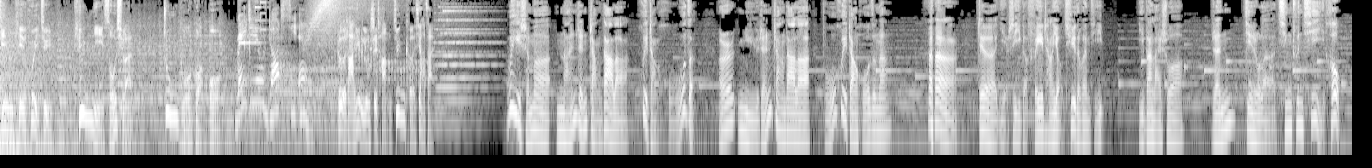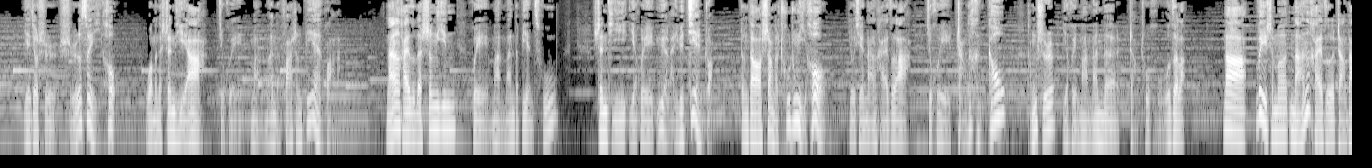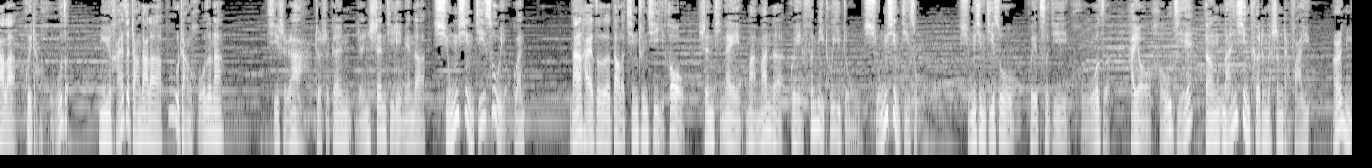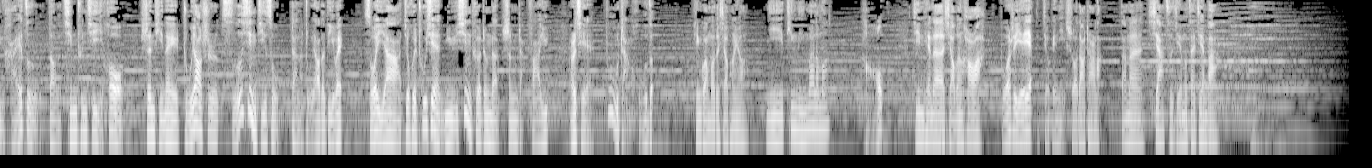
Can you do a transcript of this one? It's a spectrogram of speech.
精品汇聚，听你所选，中国广播。radio.dot.cn，。各大应用市场均可下载。为什么男人长大了会长胡子，而女人长大了不会长胡子呢？呵呵，这也是一个非常有趣的问题。一般来说，人进入了青春期以后，也就是十岁以后，我们的身体啊就会慢慢的发生变化了。男孩子的声音会慢慢的变粗。身体也会越来越健壮。等到上了初中以后，有些男孩子啊就会长得很高，同时也会慢慢的长出胡子了。那为什么男孩子长大了会长胡子，女孩子长大了不长胡子呢？其实啊，这是跟人身体里面的雄性激素有关。男孩子到了青春期以后，身体内慢慢的会分泌出一种雄性激素，雄性激素会刺激胡子、还有喉结。等男性特征的生长发育，而女孩子到了青春期以后，身体内主要是雌性激素占了主要的地位，所以啊，就会出现女性特征的生长发育，而且不长胡子。听广播的小朋友，你听明白了吗？好，今天的小问号啊，博士爷爷就给你说到这儿了，咱们下次节目再见吧。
